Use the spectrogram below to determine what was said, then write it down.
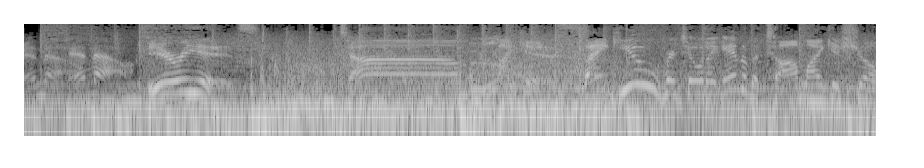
And now, and now, here he is, Tom Leykis. Thank you for tuning in to the Tom Leykis Show.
